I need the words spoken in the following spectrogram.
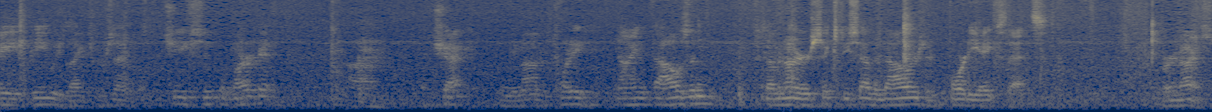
On behalf of AEP, we'd like to present the Chief Supermarket uh, a check in the amount of twenty-nine thousand, seven hundred sixty-seven dollars and forty-eight cents. Very nice.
